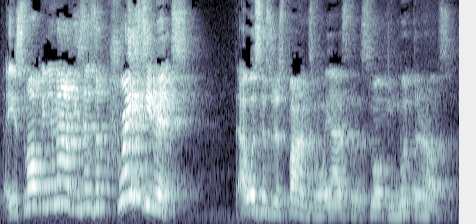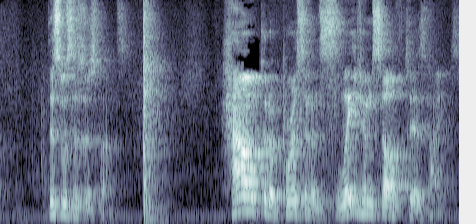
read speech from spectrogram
that you smoke in your mouth. He says, a craziness. That was his response when we asked him, smoking mutter also? This was his response. How could a person enslave himself to his heights?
